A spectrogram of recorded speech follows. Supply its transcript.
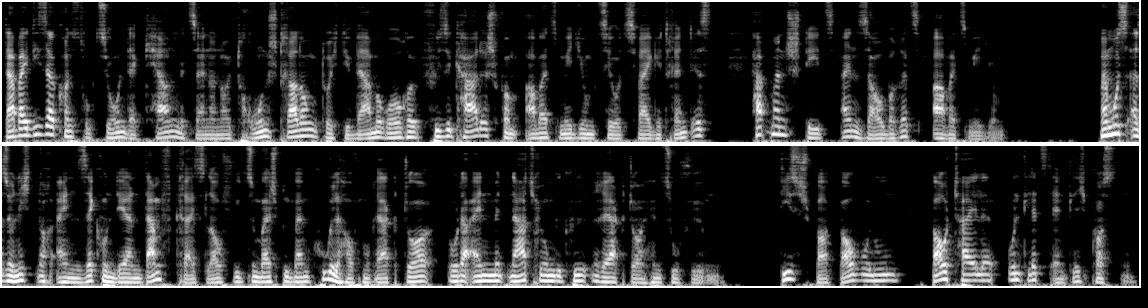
Da bei dieser Konstruktion der Kern mit seiner Neutronenstrahlung durch die Wärmerohre physikalisch vom Arbeitsmedium CO2 getrennt ist, hat man stets ein sauberes Arbeitsmedium. Man muss also nicht noch einen sekundären Dampfkreislauf wie zum Beispiel beim Kugelhaufenreaktor oder einen mit Natrium gekühlten Reaktor hinzufügen. Dies spart Bauvolumen, Bauteile und letztendlich Kosten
